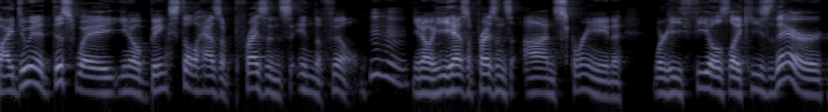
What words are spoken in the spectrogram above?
by doing it this way, you know, Binx still has a presence in the film. Mm-hmm. You know, he has a presence on screen where he feels like he's there,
